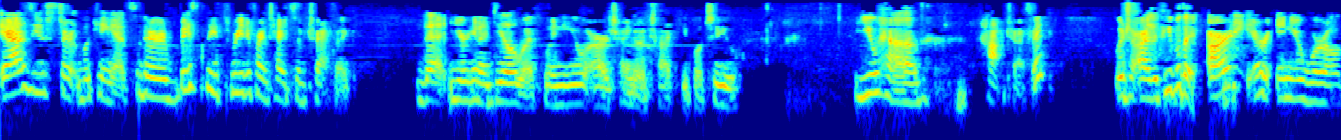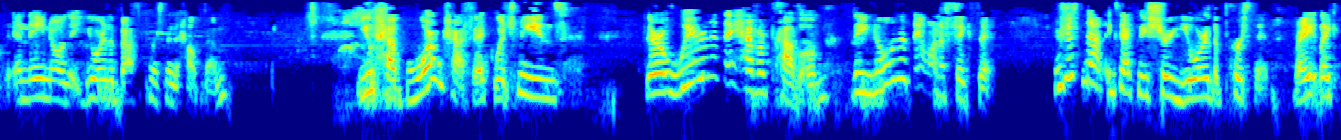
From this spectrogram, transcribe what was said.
as you start looking at, so there are basically three different types of traffic that you're going to deal with when you are trying to attract people to you you have hot traffic, which are the people that already are in your world and they know that you're the best person to help them. You have warm traffic, which means they're aware that they have a problem. They know that they want to fix it. They're just not exactly sure you're the person, right? Like,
